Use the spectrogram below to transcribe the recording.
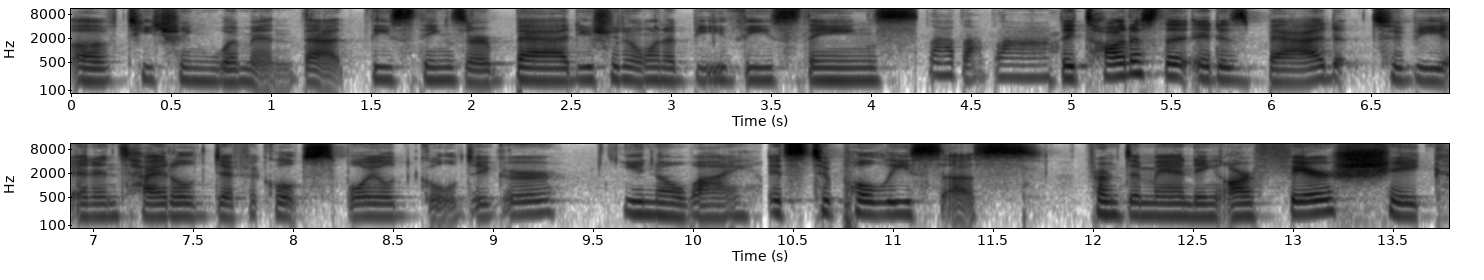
of teaching women that these things are bad, you shouldn't want to be these things. Blah, blah, blah. They taught us that it is bad to be an entitled, difficult, spoiled gold digger. You know why? It's to police us from demanding our fair shake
